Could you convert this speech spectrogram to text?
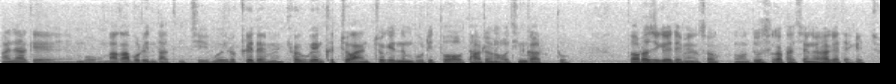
만약에 뭐 막아버린다든지 뭐 이렇게 되면 결국엔 그쪽 안쪽에 있는 물이 또 다른 어딘가로 또 떨어지게 되면서 어, 누수가 발생을 하게 되겠죠.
